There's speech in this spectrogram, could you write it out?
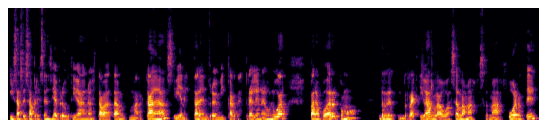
quizás esa presencia de productividad no estaba tan marcada, si bien está dentro de mi carta astral en algún lugar, para poder como reactivarla o hacerla más, más fuerte,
